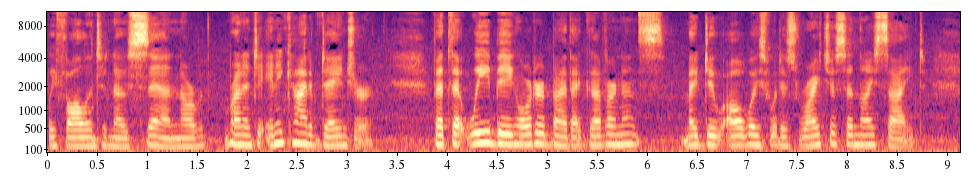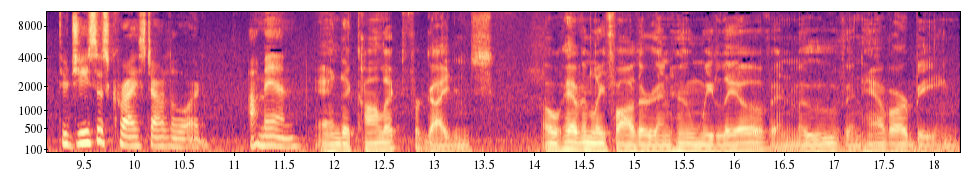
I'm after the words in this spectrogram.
we fall into no sin nor run into any kind of danger, but that we, being ordered by thy governance, may do always what is righteous in thy sight. Through Jesus Christ our Lord. Amen. And a collect for guidance. O Heavenly Father, in whom we live and move and have our being,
